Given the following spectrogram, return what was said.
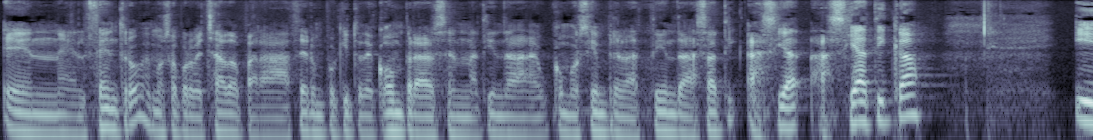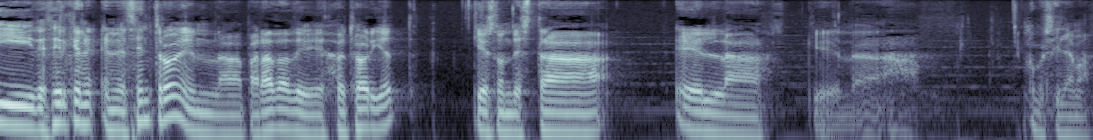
en el centro. Hemos aprovechado para hacer un poquito de compras en una tienda, como siempre, en la tienda asiática. Y decir que en el centro, en la parada de Hotoriet, que es donde está el, la, que la, ¿cómo se llama?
